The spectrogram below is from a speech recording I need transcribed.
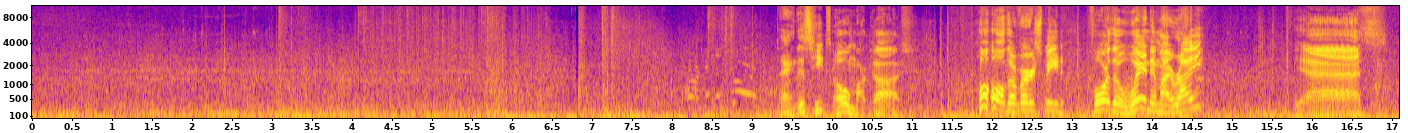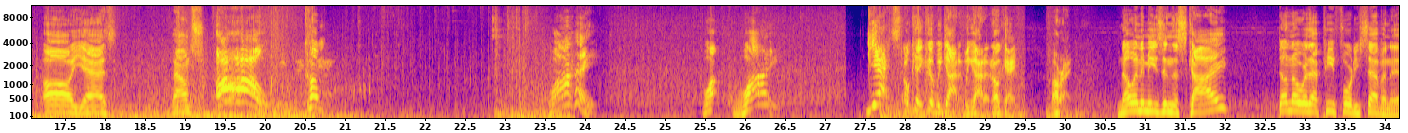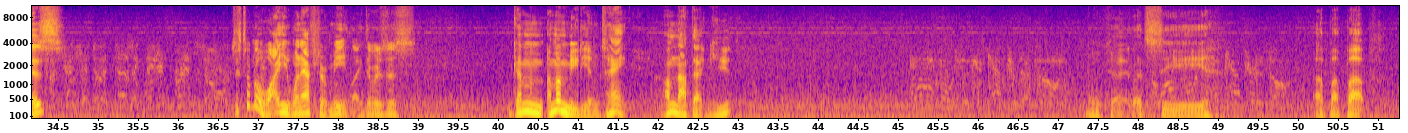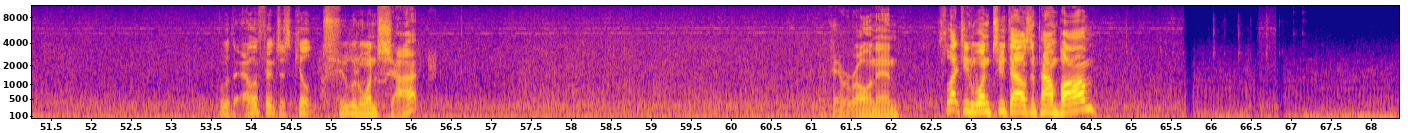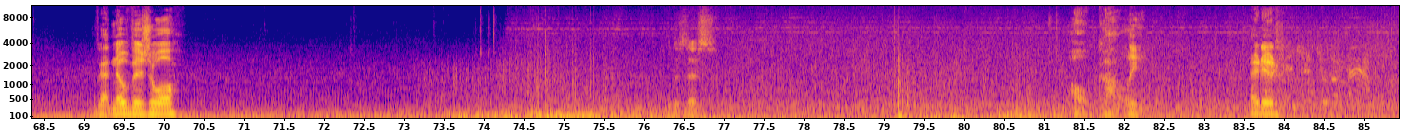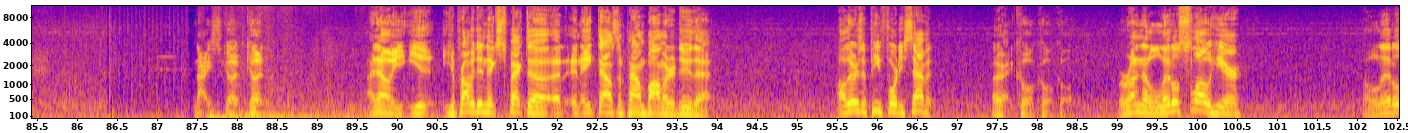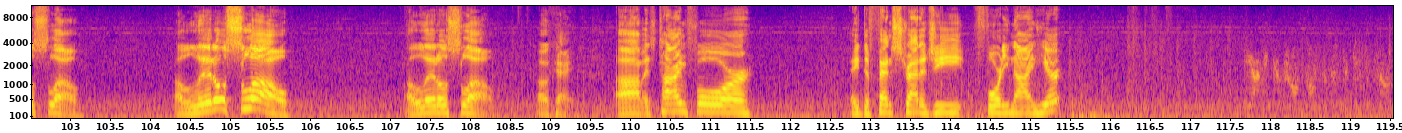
Dang, this heat's. Oh my gosh. Oh, the reverse speed for the win. Am I right? Yes. Oh, yes. Bounce. Oh! Come. Why? What? Why? Yes. Okay, good. We got it. We got it. Okay. All right. No enemies in the sky. Don't know where that P-47 is. Just don't know why he went after me. Like there was just. Like I'm I'm a medium tank. I'm not that good. Okay, let's see. Up, up, up. Ooh, the elephant just killed two in one shot? Okay, we're rolling in. Selecting one 2,000 pound bomb. We've got no visual. What is this? Oh, golly. Hey, dude. Nice. Good, good. I know, you, you, you probably didn't expect a, a, an 8,000 pound bomber to do that. Oh, there's a P 47. Okay, cool, cool, cool. We're running a little slow here. A little slow. A little slow. A little slow. Okay. Um, it's time for a defense strategy 49 here. The enemy controls most of the strategic zones.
